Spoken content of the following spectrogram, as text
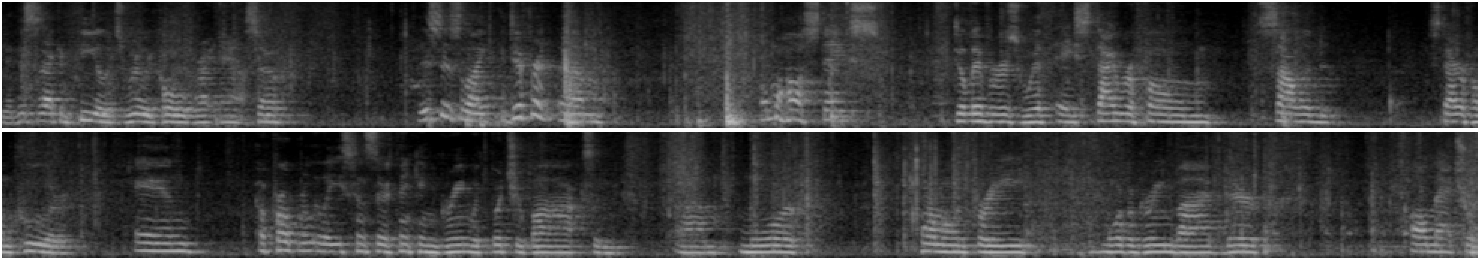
Yeah, this is, I can feel it's really cold right now. So this is like different, um, Omaha Steaks delivers with a styrofoam, solid styrofoam cooler. And appropriately, since they're thinking green with butcher box and um, more hormone-free, more of a green vibe, they're all natural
